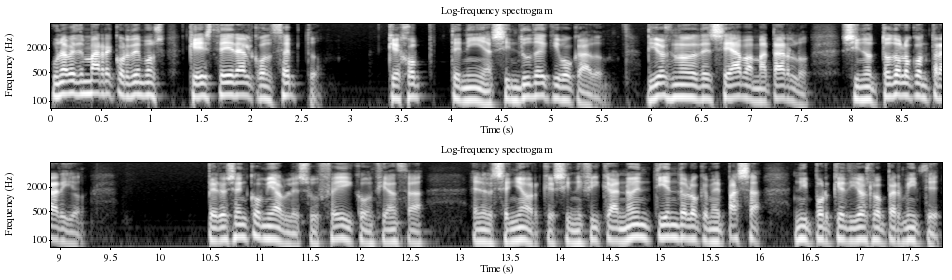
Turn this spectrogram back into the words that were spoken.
Una vez más recordemos que este era el concepto que Job tenía, sin duda equivocado. Dios no deseaba matarlo, sino todo lo contrario, pero es encomiable su fe y confianza en el Señor, que significa no entiendo lo que me pasa ni por qué Dios lo permite,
